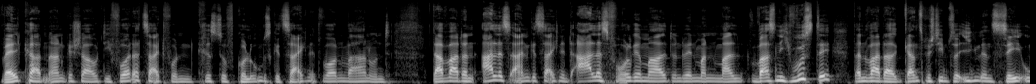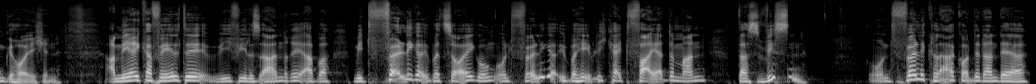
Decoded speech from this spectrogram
Weltkarten angeschaut, die vor der Zeit von Christoph Kolumbus gezeichnet worden waren und da war dann alles angezeichnet, alles vollgemalt und wenn man mal was nicht wusste, dann war da ganz bestimmt so irgendein Seeungeheuerchen. Amerika fehlte, wie vieles andere, aber mit völliger Überzeugung und völliger Überheblichkeit feierte man das Wissen Und völlig klar konnte dann der,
